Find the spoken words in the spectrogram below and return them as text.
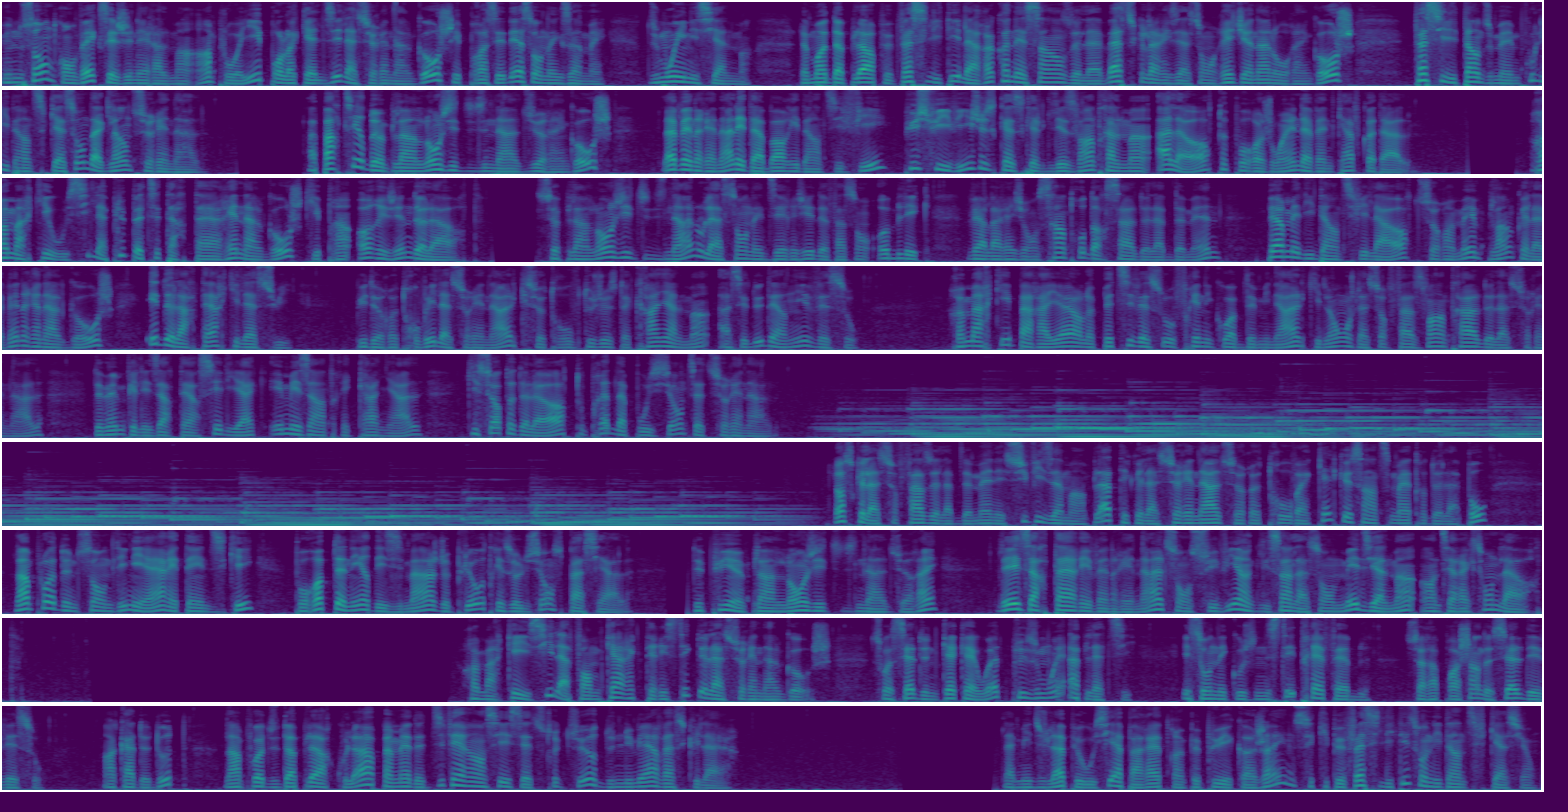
Une sonde convexe est généralement employée pour localiser la surrénale gauche et procéder à son examen, du moins initialement. Le mode Doppler peut faciliter la reconnaissance de la vascularisation régionale au rein gauche, facilitant du même coup l'identification de la glande surrénale. À partir d'un plan longitudinal du rein gauche, la veine rénale est d'abord identifiée, puis suivie jusqu'à ce qu'elle glisse ventralement à l'aorte pour rejoindre la veine cave caudale. Remarquez aussi la plus petite artère rénale gauche qui prend origine de l'aorte. Ce plan longitudinal où la sonde est dirigée de façon oblique vers la région centro-dorsale de l'abdomen permet d'identifier l'aorte sur un même plan que la veine rénale gauche et de l'artère qui la suit, puis de retrouver la surrénale qui se trouve tout juste crânialement à ces deux derniers vaisseaux. Remarquez par ailleurs le petit vaisseau phrénico-abdominal qui longe la surface ventrale de la surrénale, de même que les artères cœliaques et mésentriques crâniales qui sortent de la tout près de la position de cette surrénale. Lorsque la surface de l'abdomen est suffisamment plate et que la surrénale se retrouve à quelques centimètres de la peau, l'emploi d'une sonde linéaire est indiqué pour obtenir des images de plus haute résolution spatiale. Depuis un plan longitudinal du rein, les artères et veines rénales sont suivies en glissant la sonde médialement en direction de l'aorte. Remarquez ici la forme caractéristique de la surrénale gauche, soit celle d'une cacahuète plus ou moins aplatie, et son écogénicité très faible, se rapprochant de celle des vaisseaux. En cas de doute, l'emploi du Doppler couleur permet de différencier cette structure d'une lumière vasculaire. La médula peut aussi apparaître un peu plus écogène, ce qui peut faciliter son identification.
